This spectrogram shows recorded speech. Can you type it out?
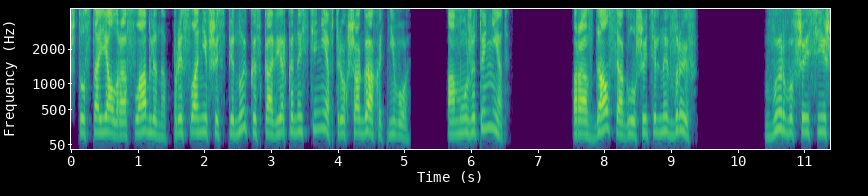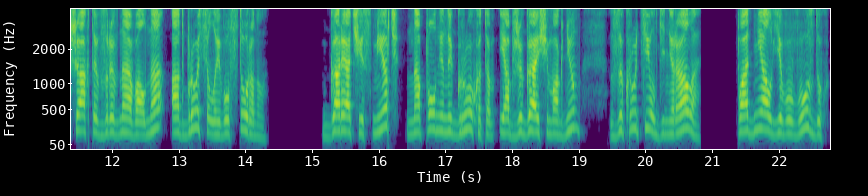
что стоял расслабленно, прислонившись спиной к исковерканной стене в трех шагах от него. А может и нет. Раздался оглушительный взрыв. Вырвавшаяся из шахты взрывная волна отбросила его в сторону. Горячий смерч, наполненный грохотом и обжигающим огнем, закрутил генерала, поднял его в воздух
